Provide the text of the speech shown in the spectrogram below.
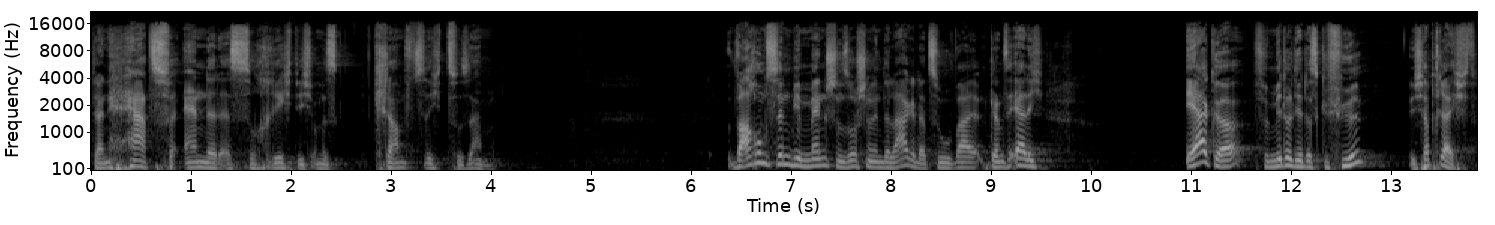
dein Herz verändert es so richtig und es krampft sich zusammen. Warum sind wir Menschen so schnell in der Lage dazu? Weil, ganz ehrlich, Ärger vermittelt dir das Gefühl, ich habe recht.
